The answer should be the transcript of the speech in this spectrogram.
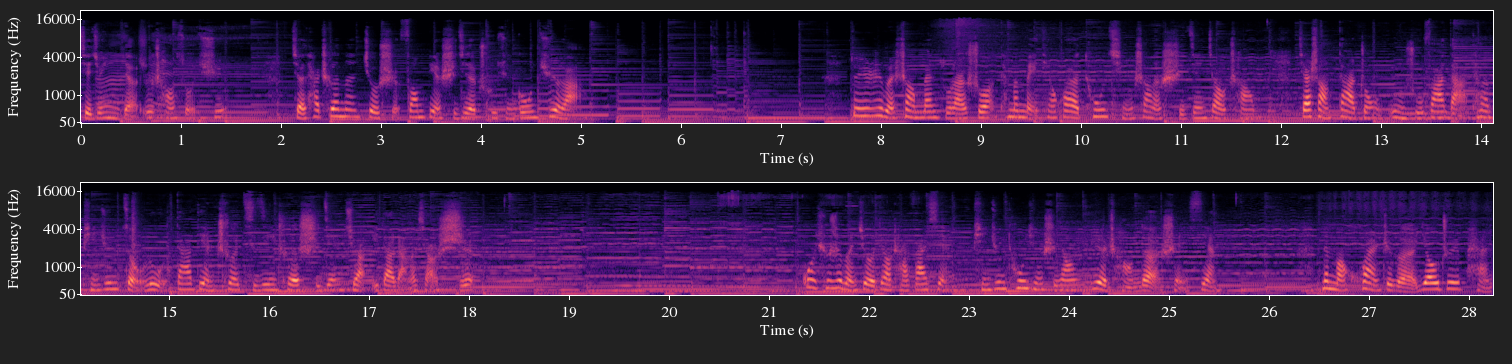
解决你的日常所需。脚踏车呢，就是方便实际的出行工具了。对于日本上班族来说，他们每天花在通勤上的时间较长，加上大众运输发达，他们平均走路、搭电车、骑自行车的时间就要一到两个小时。过去日本就有调查发现，平均通行时间越长的省县，那么患这个腰椎盘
